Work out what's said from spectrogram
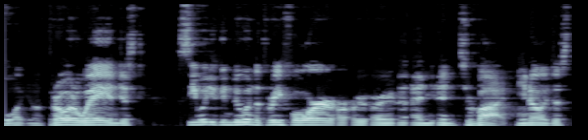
you know, throw it away and just see what you can do in the three four or, or, or and and survive. You know, just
